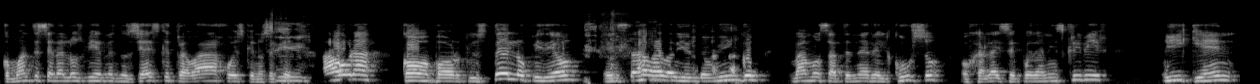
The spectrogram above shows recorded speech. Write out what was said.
como antes era los viernes, nos decía, es que trabajo, es que no sé qué. Ahora, como porque usted lo pidió, en sábado y el domingo vamos a tener el curso, ojalá y se puedan inscribir. Y quien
